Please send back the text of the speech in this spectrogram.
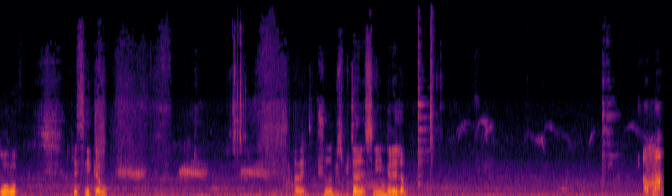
Bu, bu. Kesinlikle bu. Evet. Şunu biz bir tanesini indirelim. Ama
